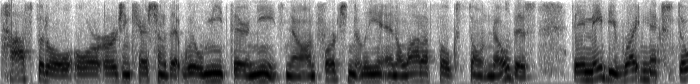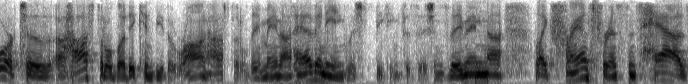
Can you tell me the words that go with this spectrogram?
hospital or urgent care center that will meet their needs. Now, unfortunately, and a lot of folks don't know this, they may be right next door to a hospital, but it can be the wrong hospital. They may not have any English speaking physicians. They may not, like France, for instance, has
